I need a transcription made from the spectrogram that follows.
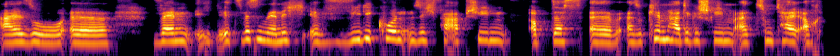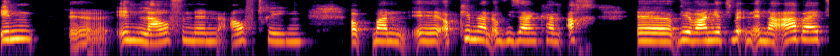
Also äh, wenn, jetzt wissen wir nicht, äh, wie die Kunden sich verabschieden, ob das, äh, also Kim hatte geschrieben, äh, zum Teil auch in, äh, in laufenden Aufträgen, ob man, äh, ob Kim dann irgendwie sagen kann, ach, wir waren jetzt mitten in der Arbeit,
